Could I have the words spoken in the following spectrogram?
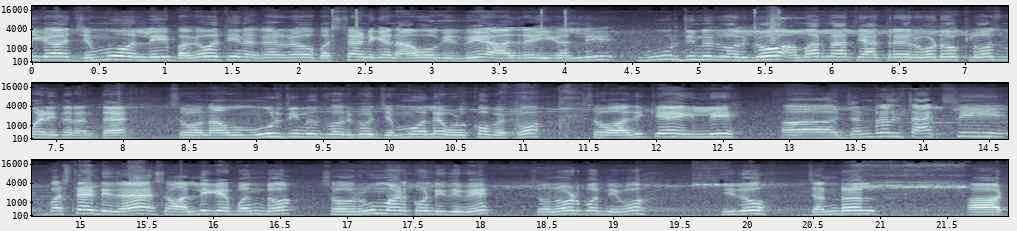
ಈಗ ಜಮ್ಮು ಅಲ್ಲಿ ಭಗವತಿ ನಗರ ಬಸ್ ಸ್ಟ್ಯಾಂಡ್ಗೆ ನಾವು ಹೋಗಿದ್ವಿ. ಆದರೆ ಈಗ ಅಲ್ಲಿ ಮೂರು ದಿನದವರೆಗೂ ಅಮರನಾಥ್ ಯಾತ್ರೆ ರೋಡು ಕ್ಲೋಸ್ ಮಾಡಿದಾರಂತೆ ಸೊ ನಾವು ಮೂರು ದಿನದವರೆಗೂ ಜಮ್ಮುವಲ್ಲೇ ಉಳ್ಕೋಬೇಕು. ಸೊ ಅದಕ್ಕೆ ಇಲ್ಲಿ ಜನರಲ್ ಟ್ಯಾಕ್ಸಿ ಬಸ್ ಸ್ಟ್ಯಾಂಡ್ ಇದೆ. ಸೊ ಅಲ್ಲಿಗೆ ಬಂದು ಸೊ ರೂಮ್ ಮಾಡ್ಕೊಂಡಿದ್ದೀವಿ ಸೊ ನೋಡ್ಬೋದು ನೀವು. ಇದು ಜನರಲ್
